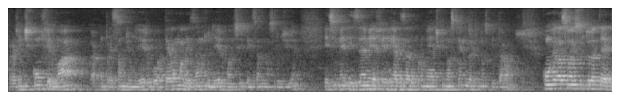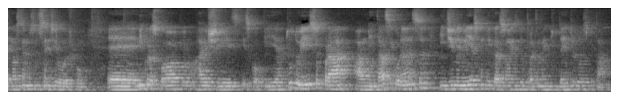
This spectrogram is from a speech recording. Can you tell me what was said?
para a gente confirmar a compressão de um nervo ou até uma lesão de um nervo antes de pensar numa cirurgia. Esse exame é realizado por um médico que nós temos aqui no hospital. Com relação à estrutura técnica, nós temos no centro cirúrgico é, microscópio, raio-x, escopia, tudo isso para aumentar a segurança e diminuir as complicações do tratamento dentro do hospital.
